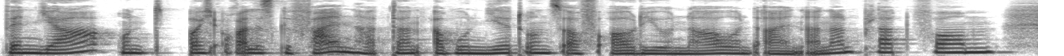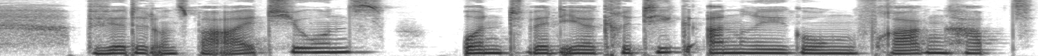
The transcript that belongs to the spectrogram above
Wenn ja und euch auch alles gefallen hat, dann abonniert uns auf Audio Now und allen anderen Plattformen, bewertet uns bei iTunes und wenn ihr Kritik, Anregungen, Fragen habt,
